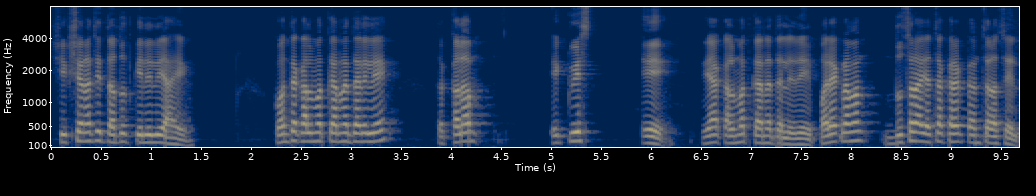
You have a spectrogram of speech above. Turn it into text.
शिक्षणाची तरतूद केलेली आहे? कोणत्या कलमात करण्यात आलेली आहे? तर कलम एकवीस ए. या कलमात करण्यात आलेली आहे. पर्याय क्रमांक दुसरा याचा करेक्ट आन्सर असेल.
